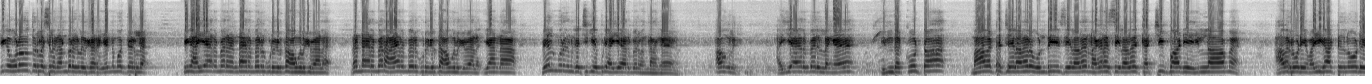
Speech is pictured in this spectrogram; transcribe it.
இங்கே உளவுத்துறையில் சில நண்பர்கள் இருக்கார். என்னமோ தெரியல. இங்கே ஐயாயிரம் பேர் ரெண்டாயிரம் பேர் கொடுக்குறது அவங்களுக்கு வேலை. ரெண்டாயிரம் பேர் ஆயிரம் பேர் கொடுக்குறது அவங்களுக்கு வேலை. ஏன்னா வேல்முருகன் கட்சிக்கு எப்படி ஐயாயிரம் பேர் வந்தாங்க? அவங்களுக்கு. ஐயாயிரம் பேர் இல்லைங்க. இந்த கூட்டம் மாவட்ட செயலாளர் ஒன்றிய செயலாளர் நகர செயலாளர் கட்சி பாடியை இல்லாமல் அவர்களுடைய வழிகாட்டுதலோடு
